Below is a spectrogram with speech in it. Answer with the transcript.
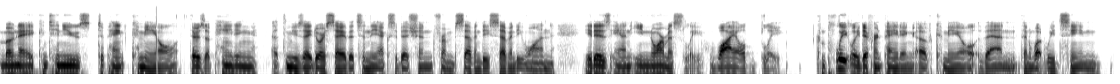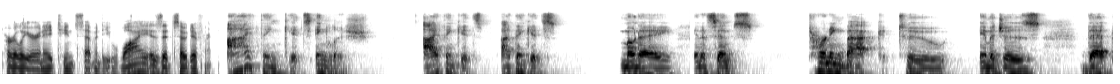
Monet continues to paint Camille. There's a painting at the Musée d'Orsay that's in the exhibition from 70 71. It is an enormously, wildly, completely different painting of Camille than than what we'd seen earlier in 1870. Why is it so different? I think it's English. I think it's I think it's Monet, in a sense, turning back to images that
